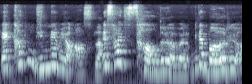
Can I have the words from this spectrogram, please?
Yani kadın dinlemiyor asla. Ve sadece saldırıyor böyle. Bir de bağırıyor.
